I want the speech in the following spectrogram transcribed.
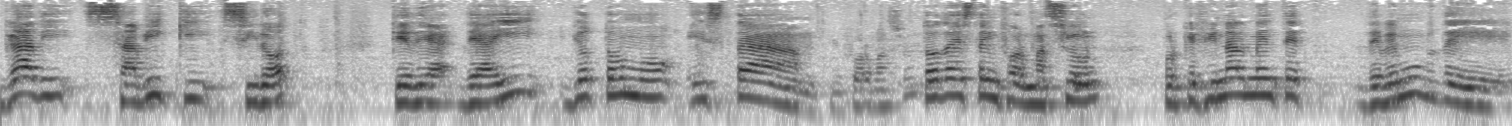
Gadi Sabiki Sirot, que de, de ahí yo tomo esta Información. toda esta información porque finalmente debemos de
